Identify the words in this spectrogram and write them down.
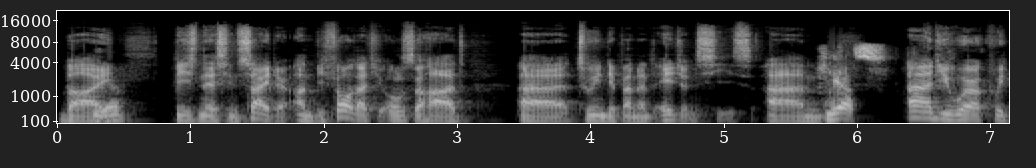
by yeah. Business Insider. And before that, you also had uh, two independent agencies. Um, yes. And you work with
